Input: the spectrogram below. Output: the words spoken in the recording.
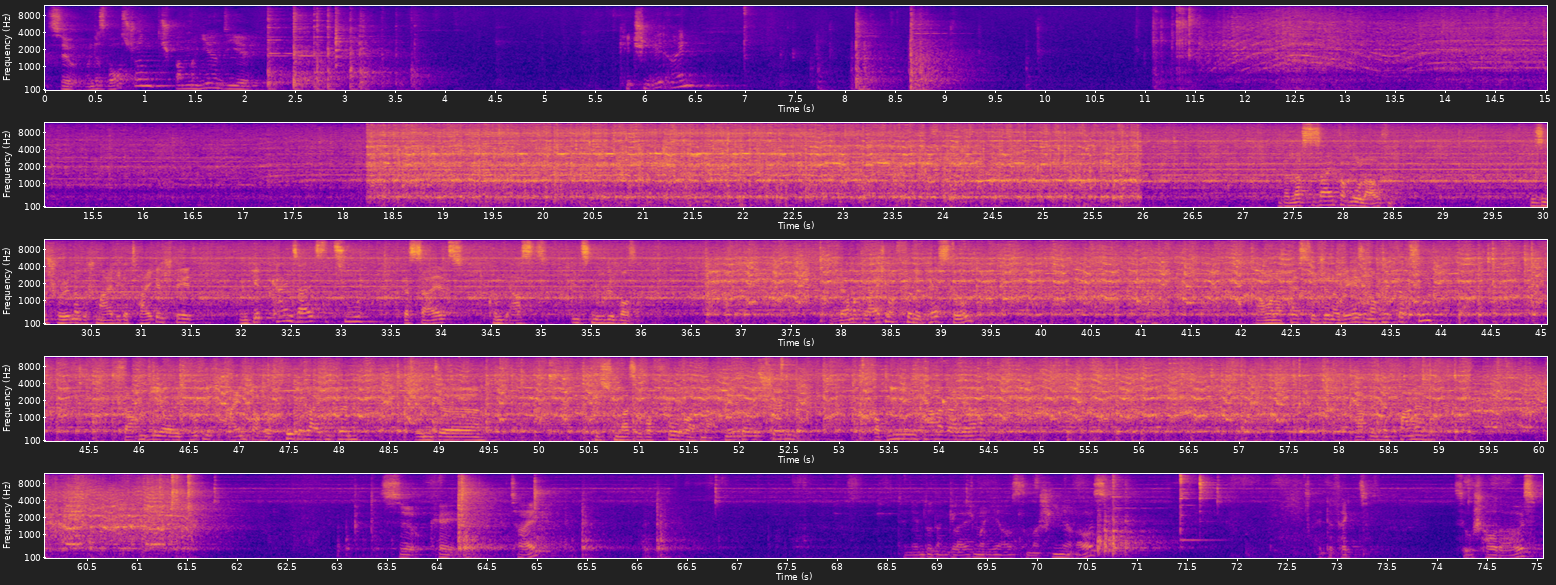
So, und das war's schon. Spannen wir hier in die KitchenAid ein. Lasst es einfach nur laufen bis ein schöner, geschmeidiger Teig entsteht. Und gebt kein Salz dazu. Das Salz kommt erst ins Nudelwasser. Dann werden wir gleich noch für eine Pesto. Machen wir eine Pesto Genovese noch mit dazu. Sachen, die ihr euch wirklich einfach auch vorbereiten könnt und äh, ein bisschen was auf Vorrat macht. Nehmt euch schön Papinienkerne daher. Okay. Teig. Den nehmt ihr dann gleich mal hier aus der Maschine raus. Endeffekt, so schaut er aus.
